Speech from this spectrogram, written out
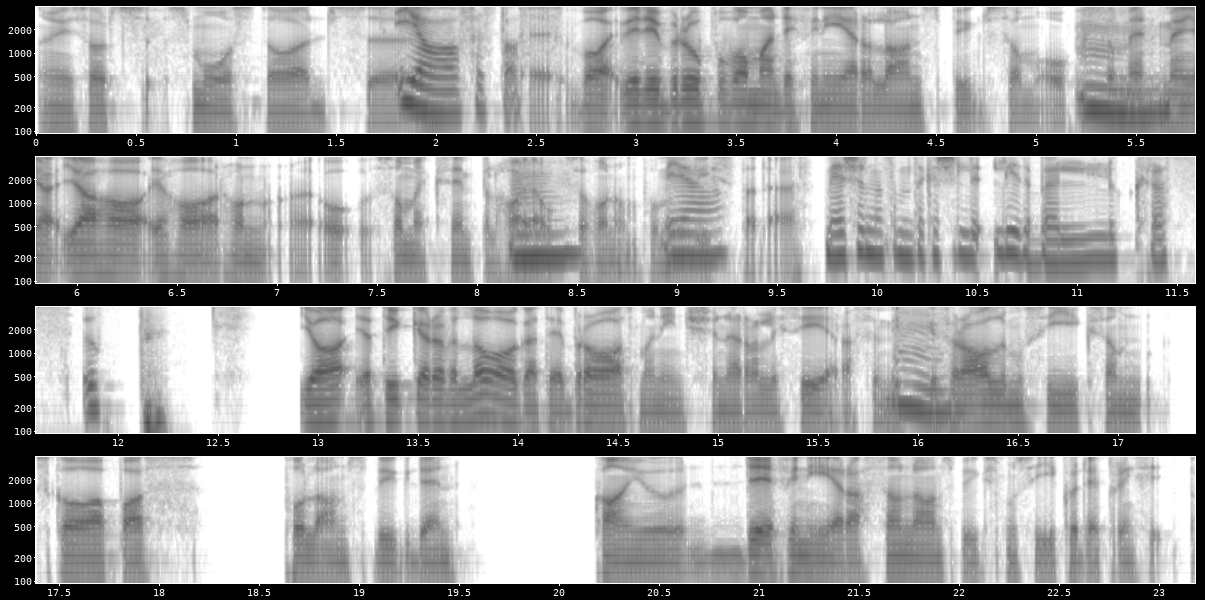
Det är en sorts småstads... eh, Ja, förstås. Eh, vad, det beror på vad man definierar landsbygd som också, Mm. men, men jag, jag har, jag har honom, som exempel har jag Mm. också honom på min Ja. lista där. Men jag känner som att det kanske li- lite börjar luckras upp. Ja, jag tycker överlag att det är bra att man inte generaliserar för mycket, Mm. för all musik som skapas på landsbygden kan ju definieras som landsbygdsmusik och det är i princip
